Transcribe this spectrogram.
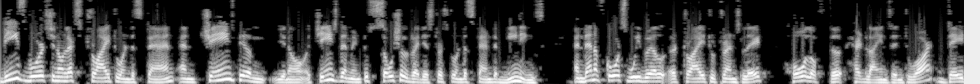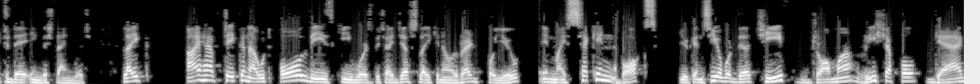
these words you know let's try to understand and change them you know change them into social registers to understand the meanings. And then of course we will uh, try to translate whole of the headlines into our day-to-day English language. Like I have taken out all these keywords which I just like you know read for you in my second box. You can see over there chief drama reshuffle gag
